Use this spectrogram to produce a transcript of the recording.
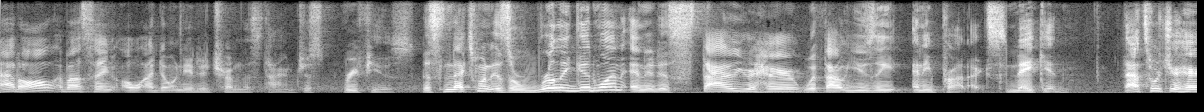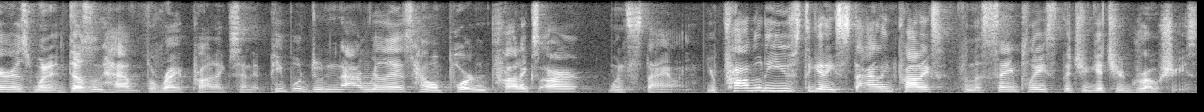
at all about saying, oh, I don't need a trim this time. Just refuse. This next one is a really good one and it is style your hair without using any products. Naked. That's what your hair is when it doesn't have the right products in it. People do not realize how important products are when styling. You're probably used to getting styling products from the same place that you get your groceries.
